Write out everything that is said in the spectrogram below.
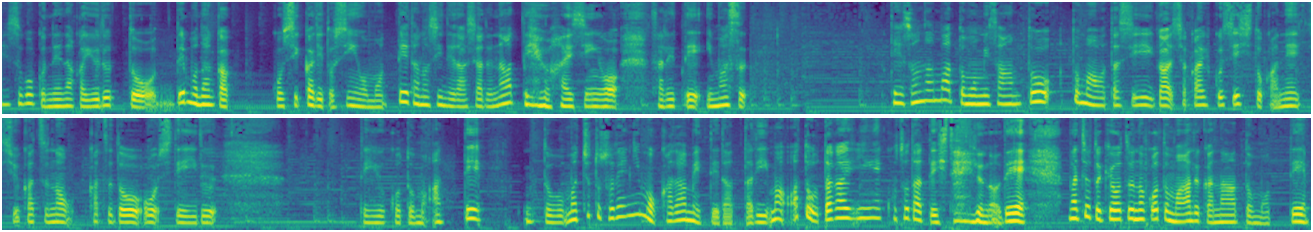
えー、すごくねなんかゆるっとでもなんかこうしっかりと芯を持って楽しんでらっしゃるなっていう配信をされています。でそんなまあともみさんとあとまあ私が社会福祉士とかね就活の活動をしているっていうこともあって、えっとまあ、ちょっとそれにも絡めてだったり、まあ、あとお互いに、ね、子育てしているので、まあ、ちょっと共通のこともあるかなと思って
